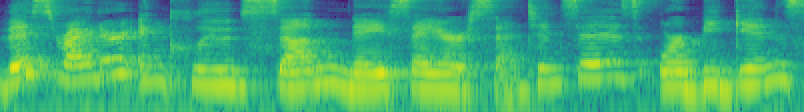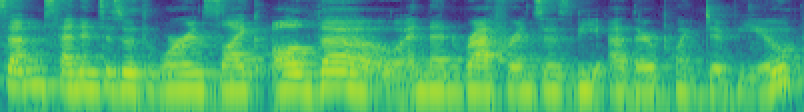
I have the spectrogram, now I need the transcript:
This writer includes some naysayer sentences or begins some sentences with words like although and then references the other point of view,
